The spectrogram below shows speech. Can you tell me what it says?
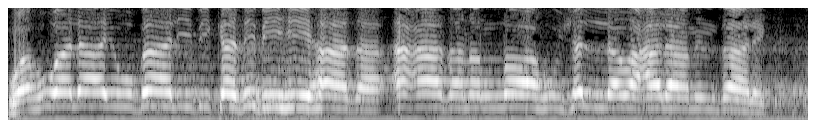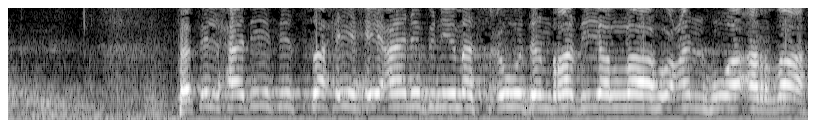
وهو لا يبالي بكذبه هذا. أعاذنا الله جل وعلا من ذلك. ففي الحديث الصحيح عن ابن مسعود رضي الله عنه وأرضاه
